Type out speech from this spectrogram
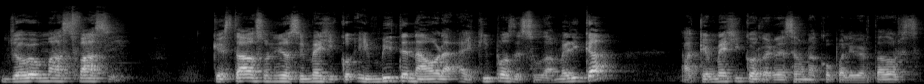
yo veo más fácil que Estados Unidos y México inviten ahora a equipos de Sudamérica a que México regrese a una Copa Libertadores.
